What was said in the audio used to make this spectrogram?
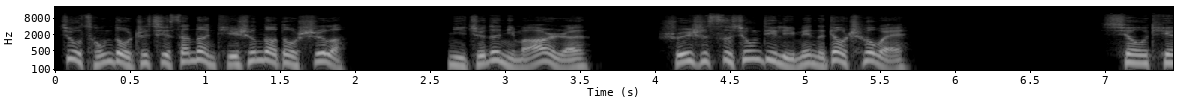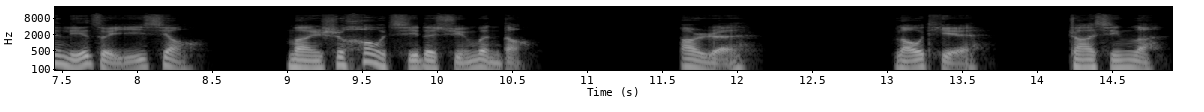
就从斗之气三段提升到斗师了，你觉得你们二人谁是四兄弟里面的吊车尾？萧天咧嘴一笑。满是好奇的询问道：“二人，老铁，扎心了，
